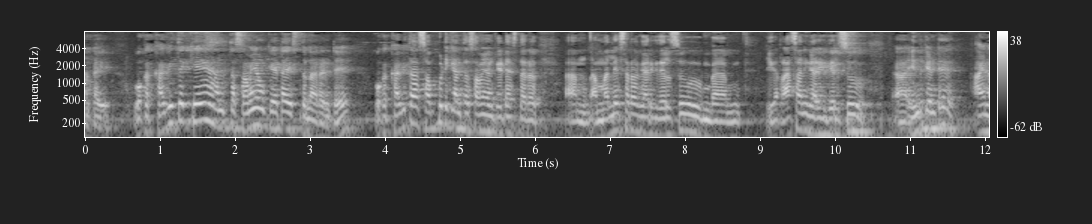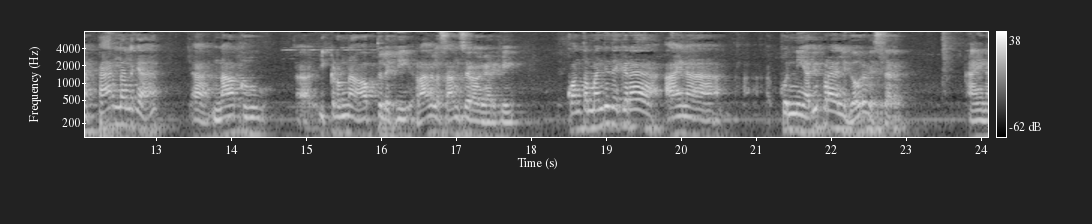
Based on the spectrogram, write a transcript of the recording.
ఉంటాయి. ఒక కవితకే అంత సమయం కేటాయిస్తున్నారంటే ఒక కవితా సంపుటికి ఎంత సమయం కేటాయిస్తారు మల్లేశ్వరరావు గారికి తెలుసు ఇక రాసాని గారికి తెలుసు. ఎందుకంటే ఆయన ప్యారలల్గా నాకు ఇక్కడున్న ఆప్తులకి రావెల సాంబశివరావు గారికి కొంతమంది దగ్గర ఆయన కొన్ని అభిప్రాయాల్ని గౌరవిస్తారు. ఆయన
